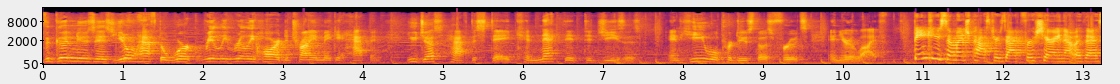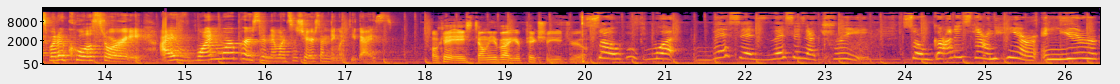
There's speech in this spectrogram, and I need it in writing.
the good news is you don't have to work really, really hard to try and make it happen. You just have to stay connected to Jesus, and He will produce those fruits in your life. Thank you so much, Pastor Zach, for sharing that with us. What a cool story. I have one more person that wants to share something with you guys. Okay, Ace, tell me about your picture you drew. So what this is, this is a tree. So God is down here and you're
